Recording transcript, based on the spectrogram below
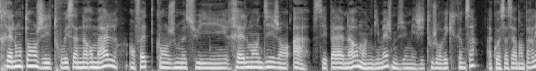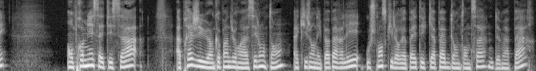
très longtemps j'ai trouvé ça normal, en fait, quand je me suis réellement dit genre ah c'est pas la norme entre guillemets, je me suis dit mais j'ai toujours vécu comme ça. À quoi ça sert d'en parler? En premier ça a été ça. Après j'ai eu un copain durant assez longtemps à qui j'en ai pas parlé, où je pense qu'il aurait pas été capable d'entendre ça de ma part.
